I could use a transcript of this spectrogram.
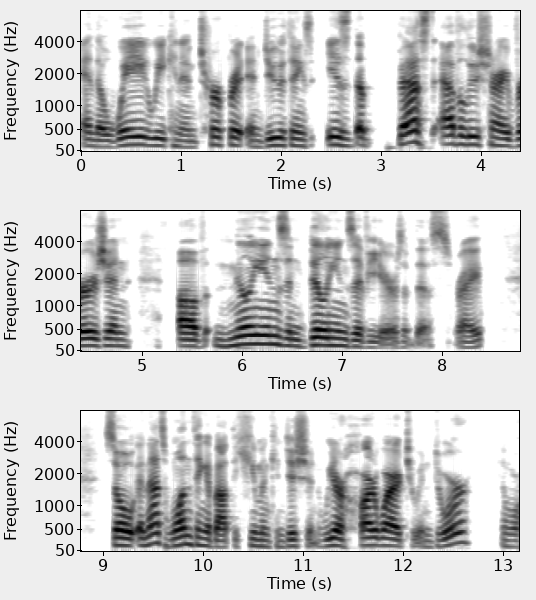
and the way we can interpret and do things is the best evolutionary version of millions and billions of years of this, right? So, and that's one thing about the human condition. We are hardwired to endure and we're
